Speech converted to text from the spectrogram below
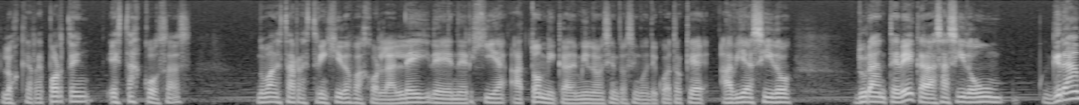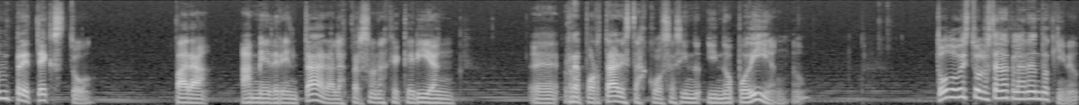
los que reporten estas cosas, no van a estar restringidos bajo la ley de energía atómica de 1954, que había sido, durante décadas, ha sido un gran pretexto para amedrentar a las personas que querían eh, reportar estas cosas y no, y no podían. Todo esto lo están aclarando aquí, ¿no?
